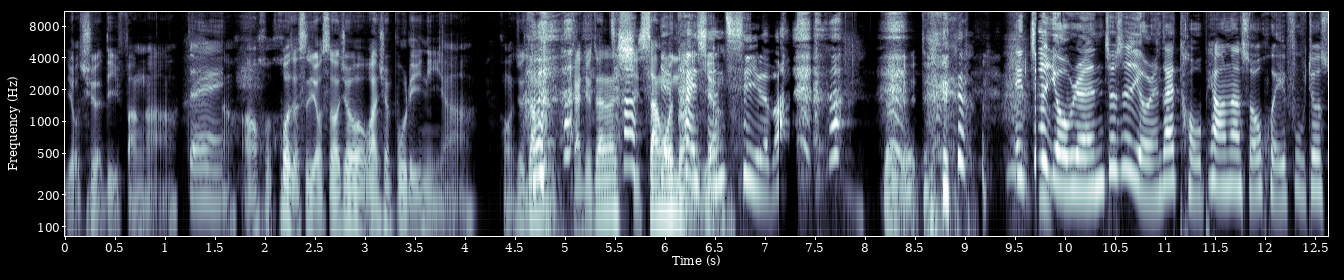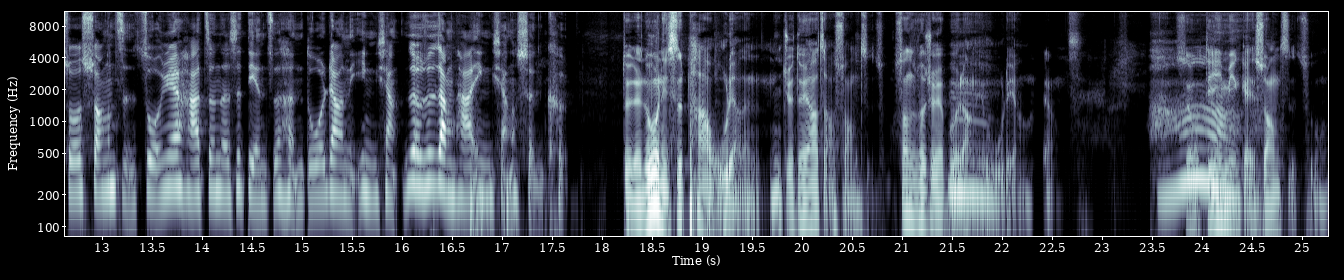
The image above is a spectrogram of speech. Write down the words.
有趣的地方啊，对然，后或或者是有时候就完全不理你啊，哦，就让你感觉在那 这喜山也太温暖一样生。气了吧？对对对。哎、就有人就是有人在投票那时候回复，就说双子座，因为他真的是点子很多，让你印象就是让他印象深刻。对对，如果你是怕无聊的，你绝对要找双子座，双子座绝对不会让你嗯无聊，这样子。所以我第一名给哦双子座。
